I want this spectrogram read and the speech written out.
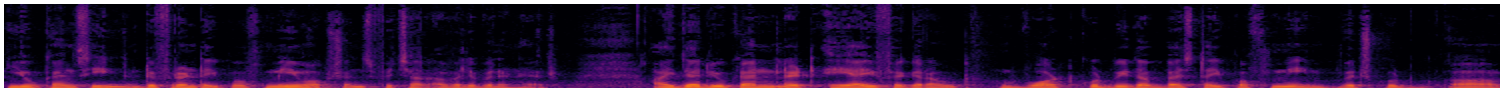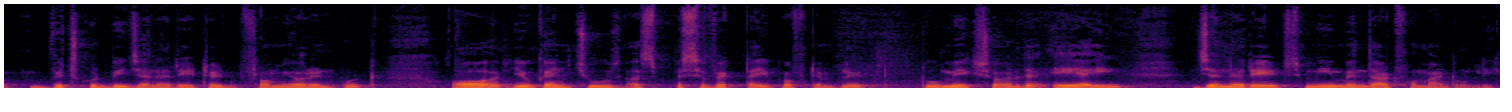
you can see different type of meme options which are available in here. Either you can let ai figure out what could be the best type of meme which could uh, which could be generated from your input or you can choose a specific type of template to make sure the ai generates meme in that format only.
